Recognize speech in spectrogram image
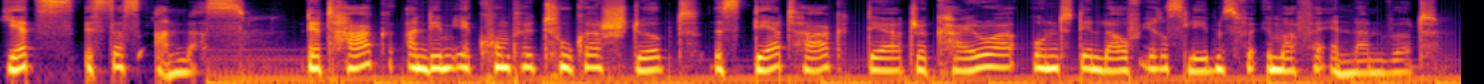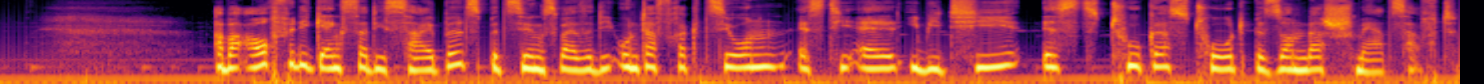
Jetzt ist das anders. Der Tag, an dem ihr Kumpel Tuka stirbt, ist der Tag, der Jakira und den Lauf ihres Lebens für immer verändern wird. Aber auch für die Gangster Disciples bzw. die Unterfraktion STL-EBT ist Tukas Tod besonders schmerzhaft.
